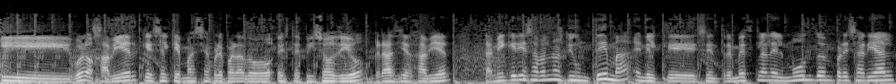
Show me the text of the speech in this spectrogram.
Y bueno, Javier, que es el que más se ha preparado este episodio, gracias Javier, también querías hablarnos de un tema en el que se entremezclan el mundo empresarial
